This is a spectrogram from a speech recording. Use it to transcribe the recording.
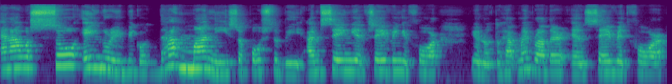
And i was so angry because that money is supposed to be i'm saying it saving it for you know to help my brother and save it for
